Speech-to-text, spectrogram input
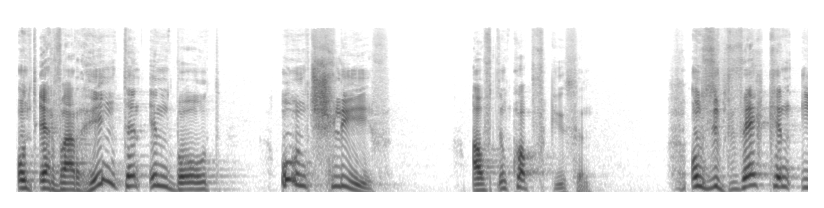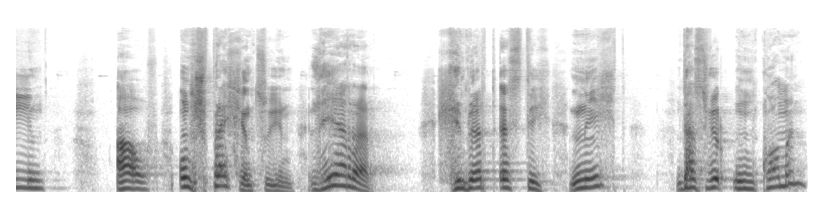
Und er war hinten im Boot und schlief auf dem Kopfkissen. Und sie wecken ihn auf und sprechen zu ihm, Lehrer, kümmert es dich nicht, dass wir umkommen?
